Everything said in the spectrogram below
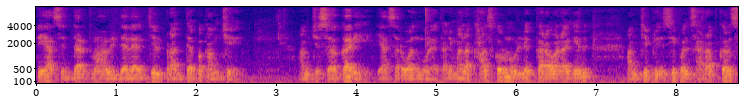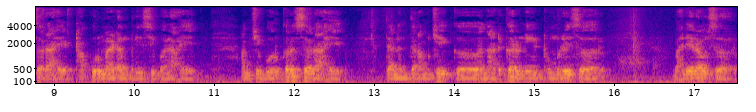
ते ह्या सिद्धार्थ महाविद्यालयातील प्राध्यापक आमचे आमचे सहकारी या सर्वांमुळे आहेत. आणि मला खास करून उल्लेख करावा लागेल आमचे प्रिन्सिपल झारापकर सर आहेत ठाकूर मॅडम प्रिन्सिपल आहेत आमचे बोरकर सर आहेत त्यानंतर आमचे एक नाटकर्णी ठुमरे सर भालेराव सर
